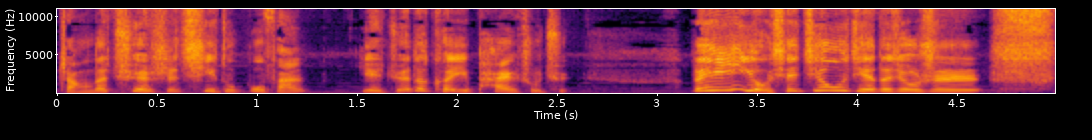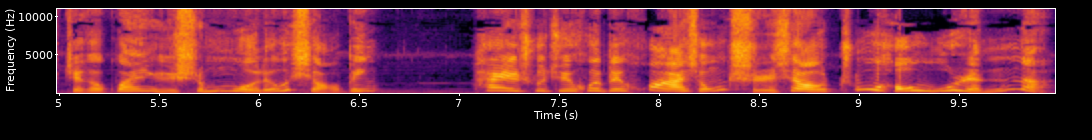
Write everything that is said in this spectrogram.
长得确实气度不凡，也觉得可以派出去。唯一有些纠结的就是，这个关羽是末流小兵。派出去会被华雄耻笑，诸侯无人呢，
